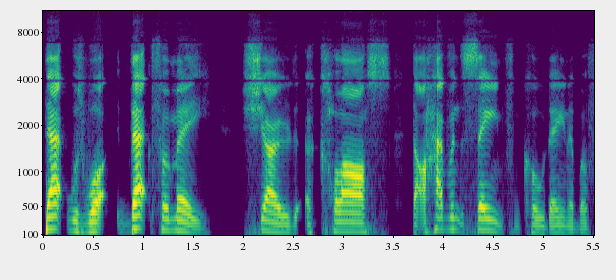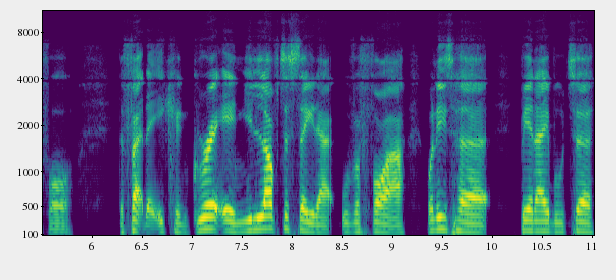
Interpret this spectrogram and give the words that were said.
that was what that for me showed a class that I haven't seen from Cordina before. The fact that he can grit in, you love to see that with a fighter when he's hurt being able to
